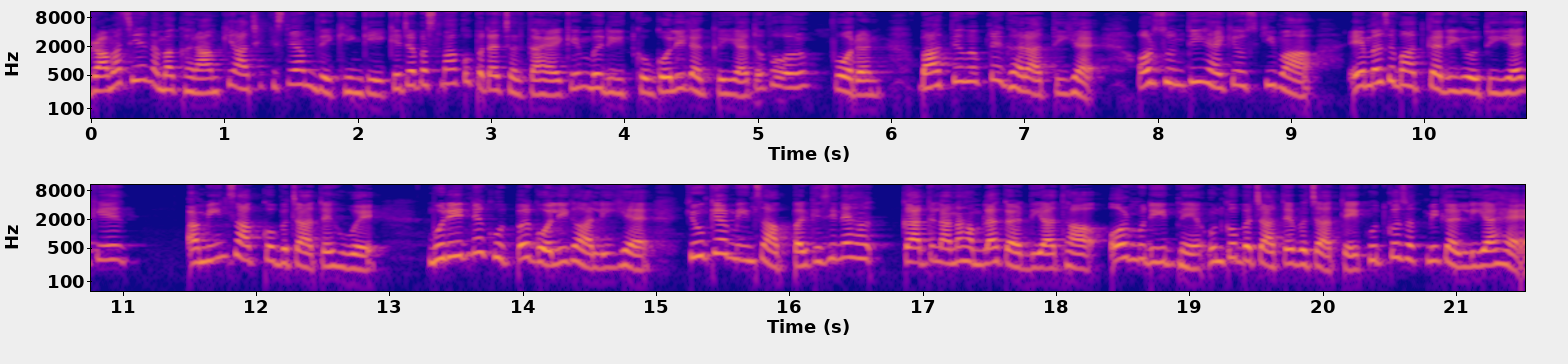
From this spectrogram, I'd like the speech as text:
ड्रामा सीरियल नमक हराम की। आज की किस्में हम देखेंगे कि जब असमा को पता चलता है कि मरीद को गोली लग गई है तो वो फ़ौरन भागते हुए अपने घर आती है और सुनती है कि उसकी माँ एमल से बात कर रही होती है कि अमीन साहब को बचाते हुए मुरीद ने खुद पर गोली खा ली है, क्योंकि अमीन साहब पर किसी ने कातिलाना हमला कर दिया था और मुरीद ने उनको बचाते बचाते खुद को जख्मी कर लिया है।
